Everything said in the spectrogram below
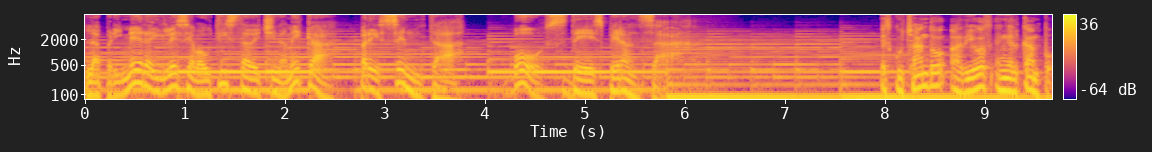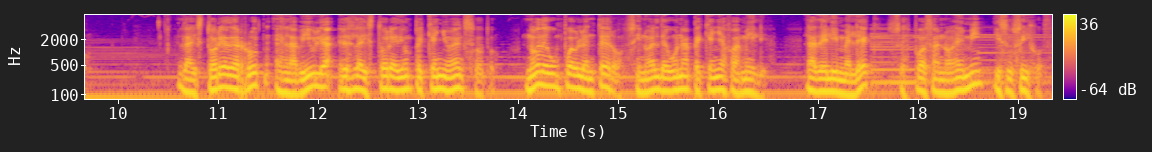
La primera iglesia bautista de Chinameca presenta Voz de Esperanza. Escuchando a Dios en el campo. La historia de Ruth en la Biblia es la historia de un pequeño éxodo, no de un pueblo entero, sino el de una pequeña familia, la de Elimelech, su esposa Noemi y sus hijos.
